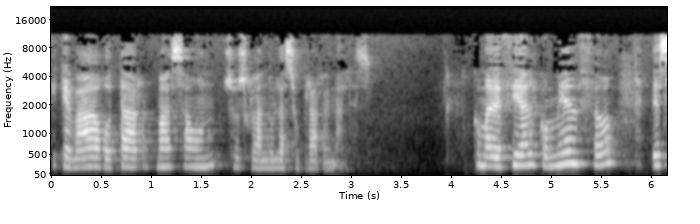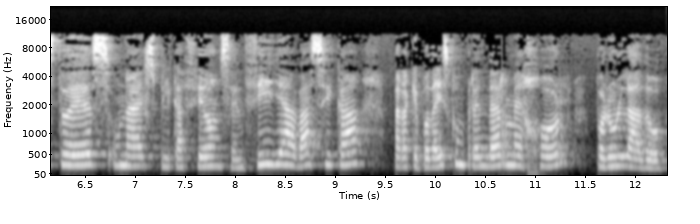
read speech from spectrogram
y que va a agotar más aún sus glándulas suprarrenales. Como decía al comienzo, esto es una explicación sencilla, básica, para que podáis comprender mejor, por un lado,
